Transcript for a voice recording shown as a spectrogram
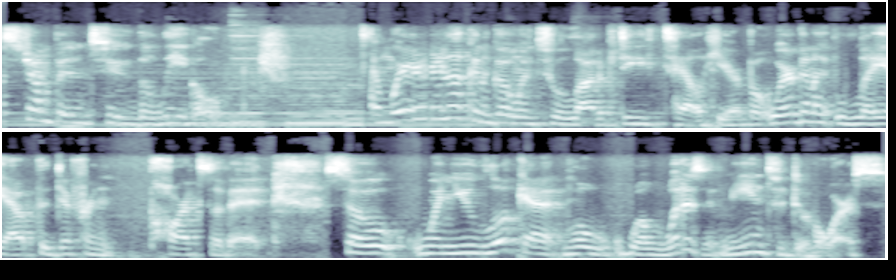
Let's jump into the legal. And we're not going to go into a lot of detail here, but we're going to lay out the different parts of it. So when you look at, well, well, what does it mean to divorce?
